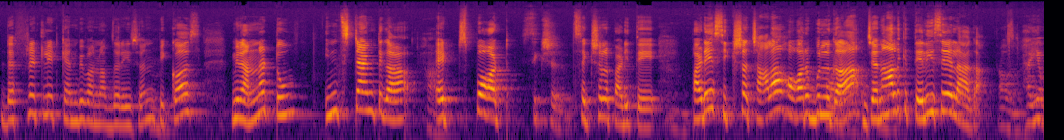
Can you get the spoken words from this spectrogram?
Definitely it can be one of the reason because మీరు అన్నట్టు ఇన్స్టంట్గా ఎట్ స్పాట్ శిక్షలు. శిక్షలు పడితే పడే శిక్ష చాలా హారబుల్గా జనాలకి తెలిసేలాగా. భయం.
